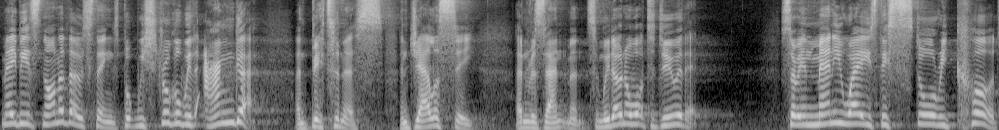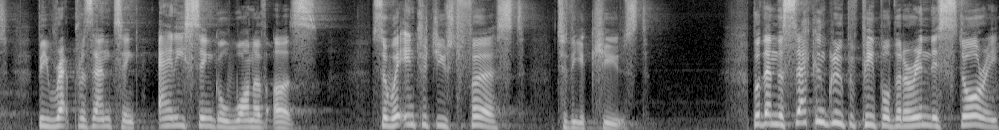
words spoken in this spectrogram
maybe it's none of those things, but we struggle with anger and bitterness and jealousy and resentment, and we don't know what to do with it. So, in many ways, this story could be representing any single one of us. So, we're introduced first to the accused. But then, the second group of people that are in this story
